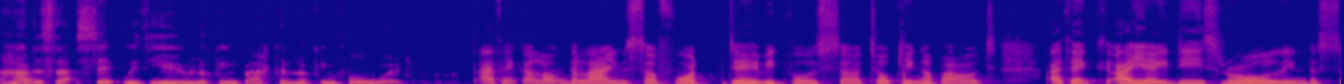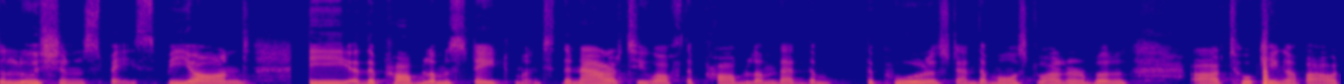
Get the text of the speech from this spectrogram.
How does that sit with you, looking back and looking forward? I think along the lines of what David was uh, talking about, I think IIED's role in the solution space beyond the the problem statement, the narrative of the problem that the the poorest and the most vulnerable are talking about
